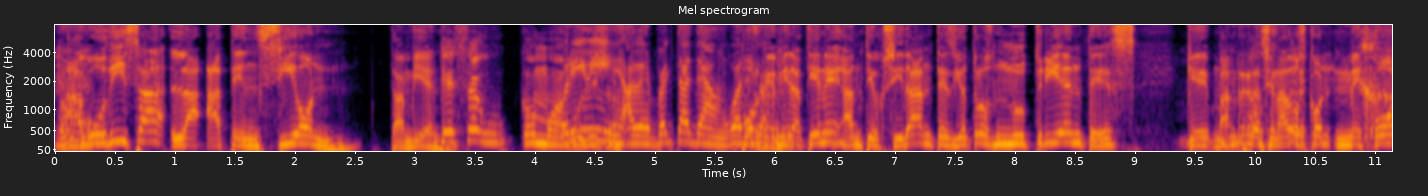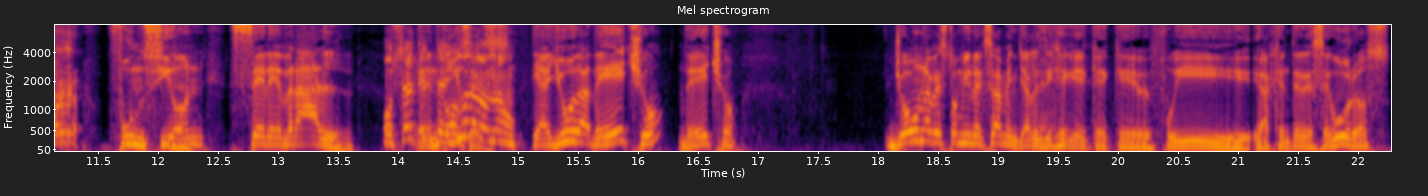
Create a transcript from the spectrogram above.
agudiza la atención también. ¿Qué es agu- como agudiza? A ver, break that down. What Porque mira, tiene antioxidantes y otros nutrientes que van relacionados con mejor función cerebral. O sea, que te ayuda o no? Te ayuda, de hecho, de hecho. Yo una vez tomé un examen, ya les dije que, que- que fui agente de seguros.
